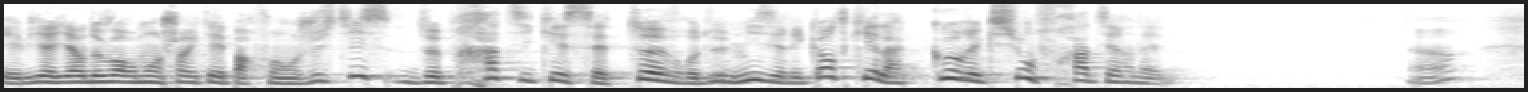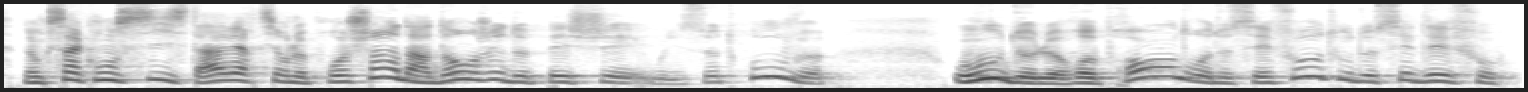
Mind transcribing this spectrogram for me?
eh bien, il y a un devoir en charité et parfois en justice de pratiquer cette œuvre de miséricorde qui est la correction fraternelle. Hein? Donc ça consiste à avertir le prochain d'un danger de péché où il se trouve, ou de le reprendre de ses fautes ou de ses défauts.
